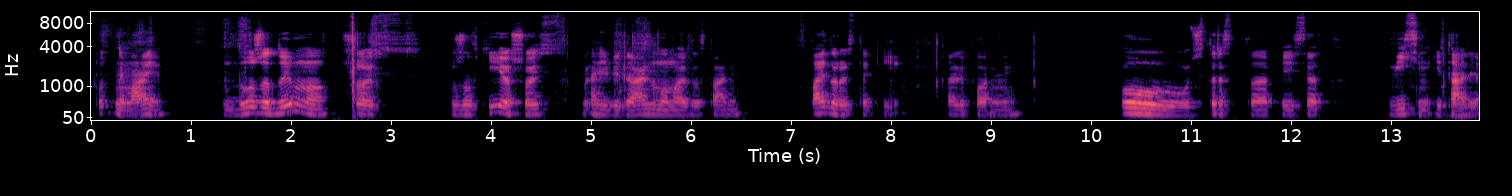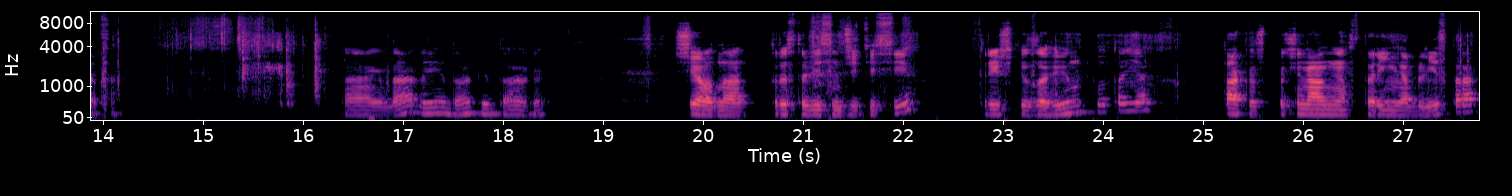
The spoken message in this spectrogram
тут немає. Дуже дивно, щось жовтіє, щось бля, в ідеальному майже стані. Спайдер ось такі. Каліфорнія. О, 458 Італія це. Так, далі, далі, далі. Ще одна 308 GTC. Трішки загин тут є. Також починання старіння блістера.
